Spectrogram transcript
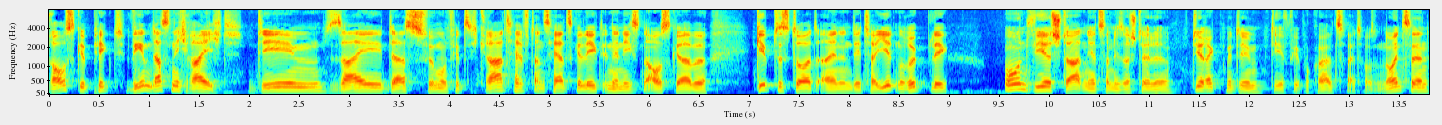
rausgepickt. Wem das nicht reicht, dem sei das 45 Grad Heft ans Herz gelegt. In der nächsten Ausgabe gibt es dort einen detaillierten Rückblick. Und wir starten jetzt an dieser Stelle direkt mit dem DFB-Pokal 2019.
